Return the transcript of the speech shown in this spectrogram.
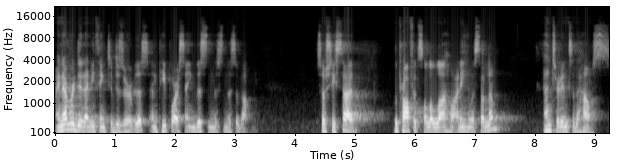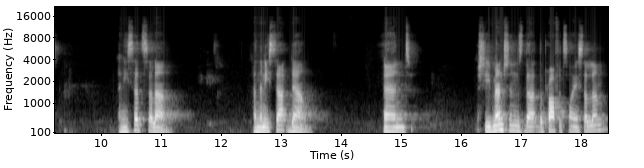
I never did anything to deserve this, and people are saying this and this and this about me. So she said, the Prophet ﷺ entered into the house and he said salam. And then he sat down. And she mentions that the Prophet ﷺ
